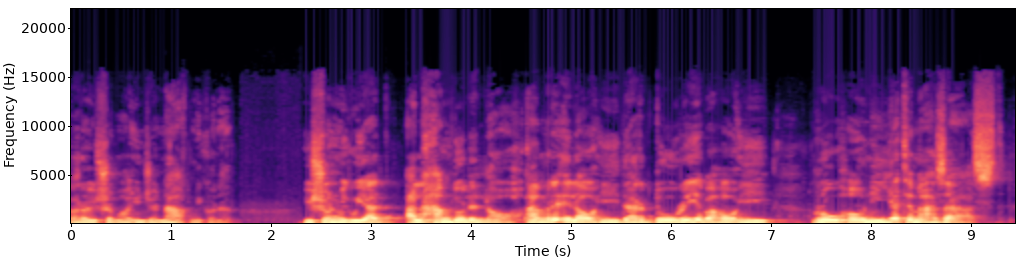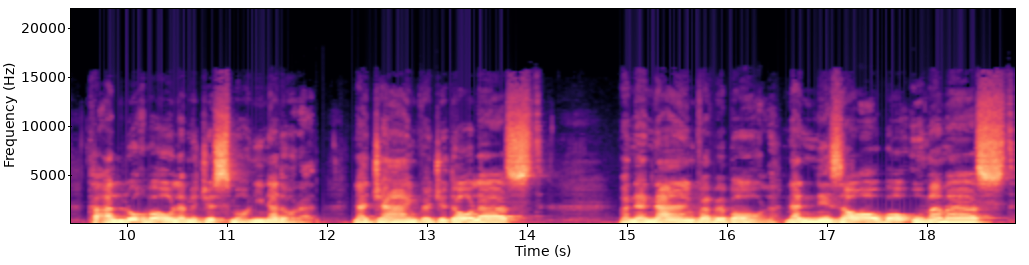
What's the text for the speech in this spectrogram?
برای شما اینجا نقل می‌کنم. ایشون می‌گوید الحمدلله امر الهی در دوره بهایی روحانیت محضه است. تعلق به عالم جسمانی ندارد. نه جنگ و جدال است و نه ننگ و ببال نه نزاع با امم است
